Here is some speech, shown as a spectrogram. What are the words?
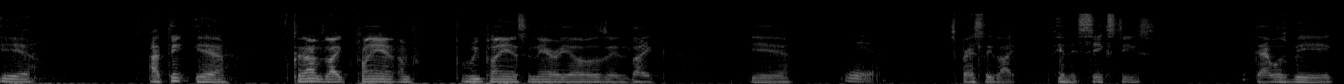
yeah i think yeah because i'm like playing i'm replaying scenarios and like yeah Yeah. especially like in the 60s that was big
